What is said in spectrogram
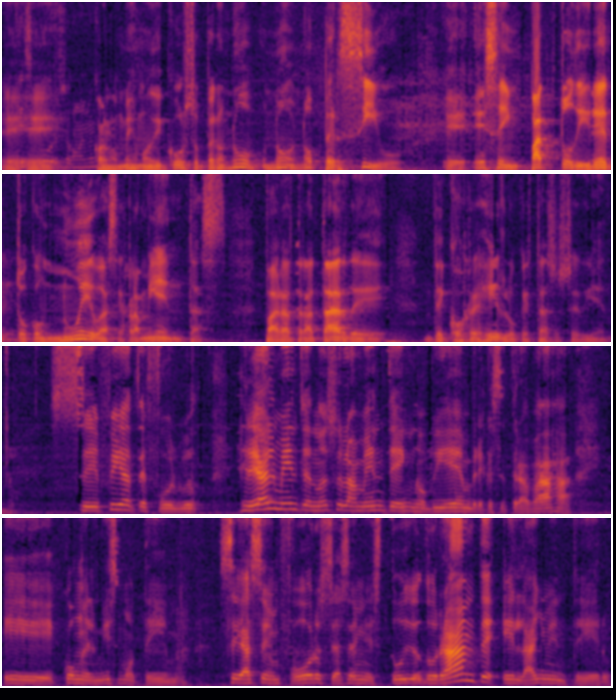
eh, Discurso, eh, mismo- con los mismos discursos, pero no, no, no percibo eh, ese impacto directo con nuevas herramientas para tratar de, de corregir lo que está sucediendo. Sí, fíjate, Fulvio, realmente no es solamente en noviembre que se trabaja eh, con el mismo tema. Se hacen foros, se hacen estudios durante el año entero,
